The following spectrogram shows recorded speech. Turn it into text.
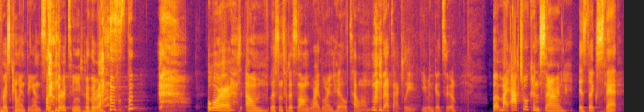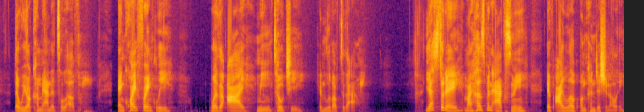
1 Corinthians 13 for the rest. or um, listen to the song by Lauryn Hill, Tell Him. That's actually even good too. But my actual concern is the extent that we are commanded to love. And quite frankly, whether I, me, Toochi, can live up to that. Yesterday, my husband asked me if I love unconditionally.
